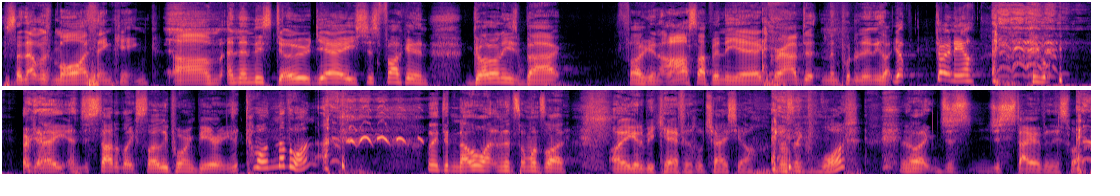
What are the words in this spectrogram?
So that was my thinking. Um, and then this dude, yeah, he's just fucking got on his back, fucking ass up in the air, grabbed it, and then put it in. He's like, "Yep, go now." He went, okay, and just started like slowly pouring beer in. He's like, "Come on, another one." they did another one, and then someone's like, "Oh, you got to be careful; he'll chase you." And I was like, "What?" And they're like, "Just, just stay over this way."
